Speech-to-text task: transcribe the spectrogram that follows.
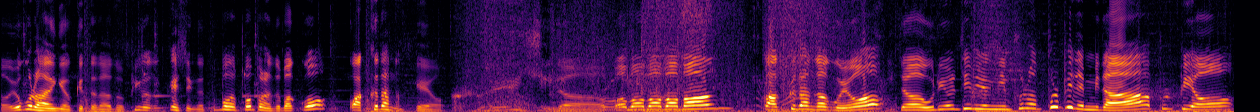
어, 요거를 하는 게 없겠다. 나도 피가 깎였으니까 버- 버프 하나 더 받고 꽉 크단 갈게요. 자, 빠바바바방. 꽉 크단 가고요. 자, 우리 얼티밋 형님 프로 풀피 됩니다. 풀피요.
